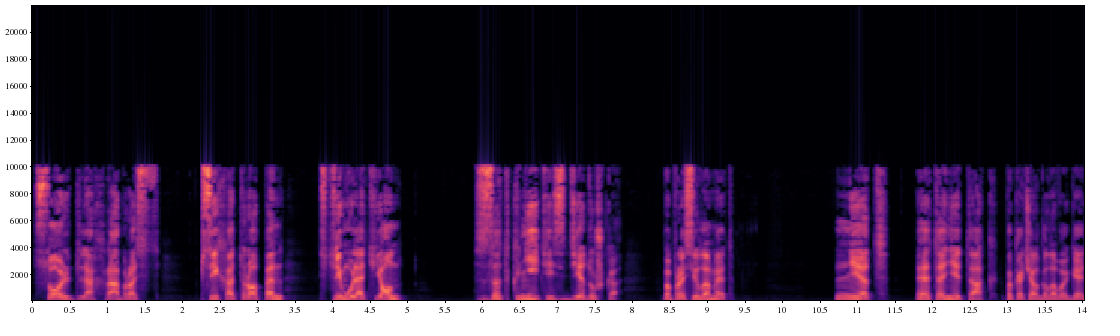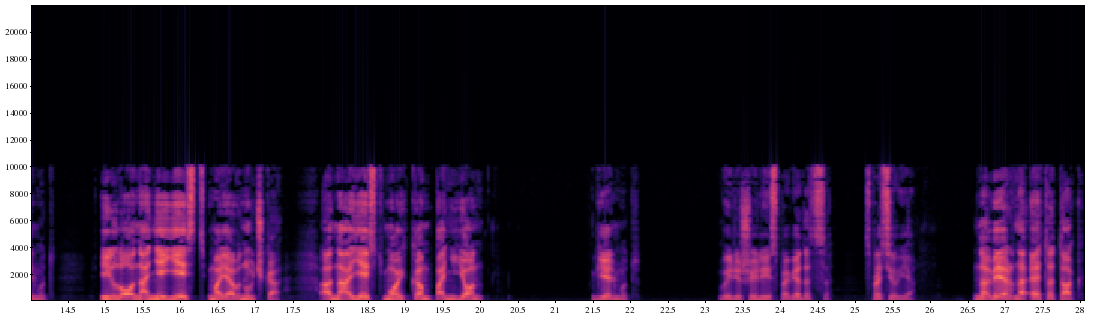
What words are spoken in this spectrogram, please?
соль для храбрость, психотропен стимулятьон». «Заткнитесь, дедушка!» — попросила Мэт. «Нет, это не так», — покачал головой Гельмут. «Илона не есть моя внучка. Она есть мой компаньон». «Гельмут, «Вы решили исповедаться?» — спросил я. «Наверное, это так.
